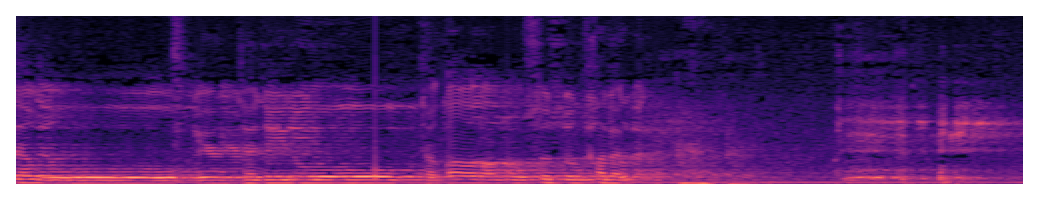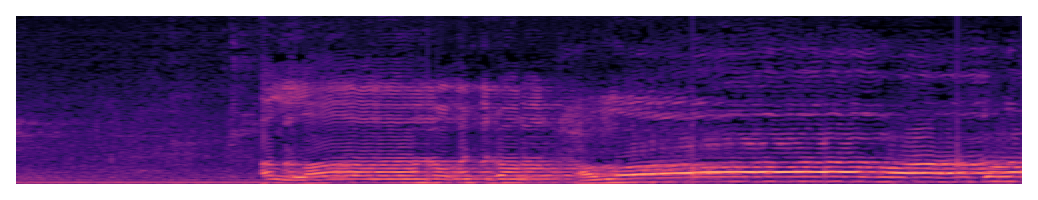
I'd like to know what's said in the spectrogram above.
استووا اعتدلوا تقاربوا سس الخلل. الله أكبر. الله أكبر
